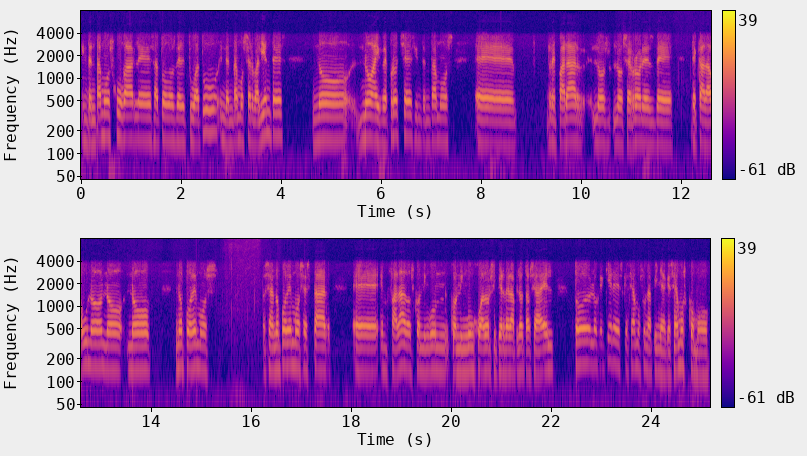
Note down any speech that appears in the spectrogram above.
intentamos jugarles a todos de tú a tú, intentamos ser valientes, no, no hay reproches, intentamos eh, reparar los, los errores de, de cada uno, no, no, no podemos, o sea, no podemos estar eh, enfadados con ningún, con ningún jugador si pierde la pelota. O sea, él todo lo que quiere es que seamos una piña, que seamos como,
